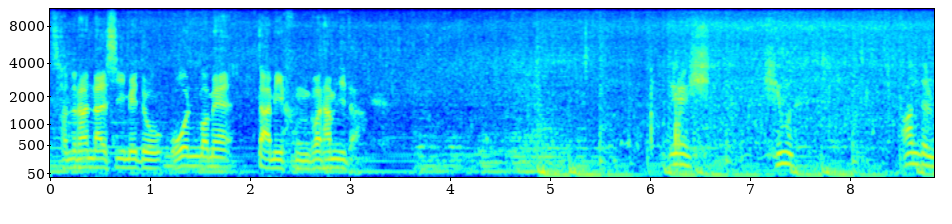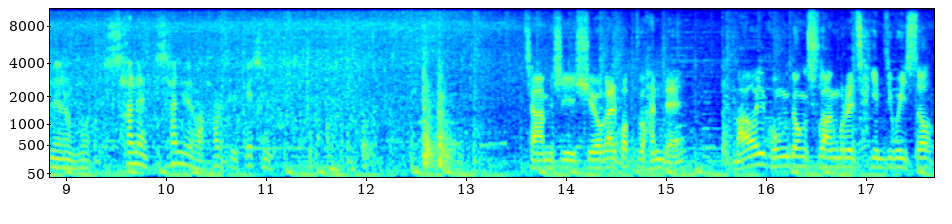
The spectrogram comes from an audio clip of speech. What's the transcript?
서늘한 날씨임에도 온몸에 땀이 흥건합니다. 이런 힘- 힘을 안 들면은 뭐 산에 산이라 할 수 있겠습니까? 잠시 쉬어갈 법도 한데 마을 공동 수확물을 책임지고 있어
